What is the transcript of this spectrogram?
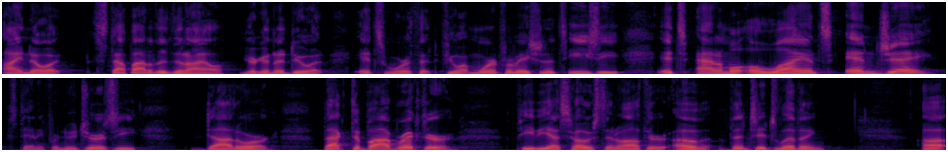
I know it. Stop out of the denial. You're going to do it. It's worth it. If you want more information, it's easy. It's Animal Alliance NJ, standing for New Jersey. Dot org. Back to Bob Richter, PBS host and author of Vintage Living. Uh,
